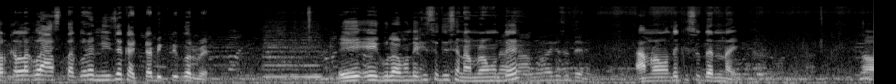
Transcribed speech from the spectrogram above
দরকার লাগলে আস্তা করে নিজে কাটটা বিক্রি করবেন। এই এইগুলার মধ্যে কিছু দিছেন আমরা মধ্যে না, আমরা কিছু দেই নাই। আমরা মধ্যে কিছু দেন নাই। ও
